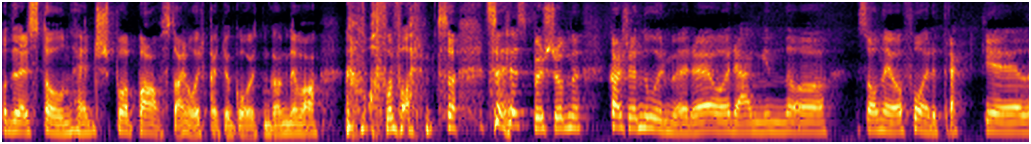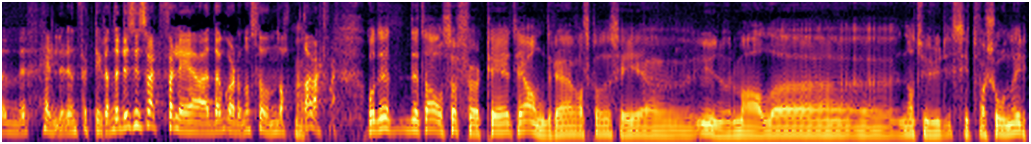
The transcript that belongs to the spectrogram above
på de der Stonehenge på, på avstand. Orka ikke å gå ut engang, det var, det var for varmt. Så, så det spørs om kanskje Nordmøre og regn og sånn er å foretrekke heller enn 40 grader. Det syns i hvert fall jeg. Da går det an å sove om natta, i hvert fall. Og det, dette har også ført til, til andre, hva skal du si, eh, unormale eh, natursituasjoner.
